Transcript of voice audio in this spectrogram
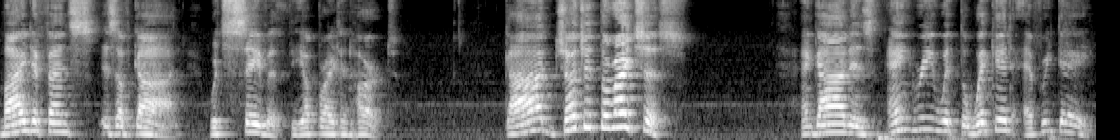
My defense is of God, which saveth the upright in heart. God judgeth the righteous, and God is angry with the wicked every day.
